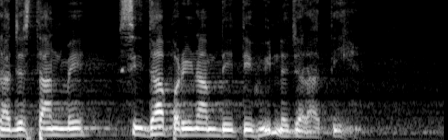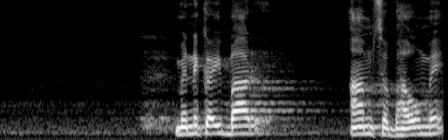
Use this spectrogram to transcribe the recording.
राजस्थान में सीधा परिणाम देती हुई नज़र आती है। मैंने कई बार आम सभाओं में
